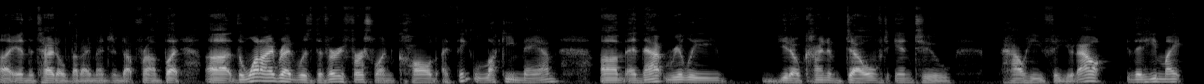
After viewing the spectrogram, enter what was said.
uh, in the title that I mentioned up front. But uh, the one I read was the very first one called I think Lucky Man, um, and that really you know kind of delved into how he figured out that he might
